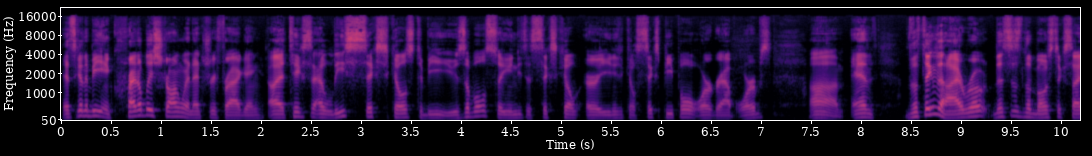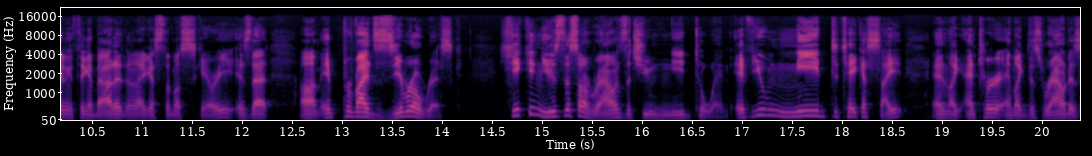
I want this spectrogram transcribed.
it's going to be incredibly strong when entry fragging. Uh, it takes at least six kills to be usable, so you need to six kill or you need to kill six people or grab orbs. Um, and the thing that I wrote, this is the most exciting thing about it, and I guess the most scary, is that um, it provides zero risk. He can use this on rounds that you need to win. If you need to take a site, and like enter and like this round is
